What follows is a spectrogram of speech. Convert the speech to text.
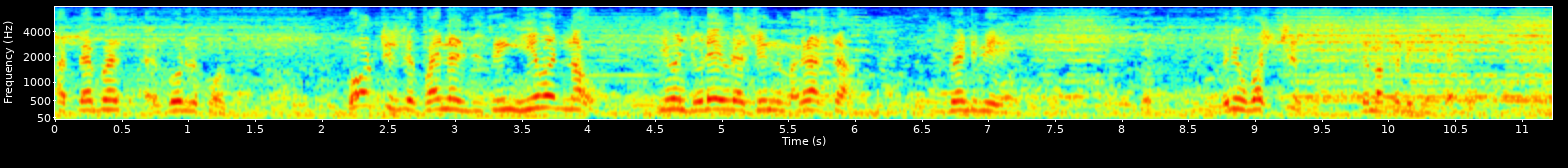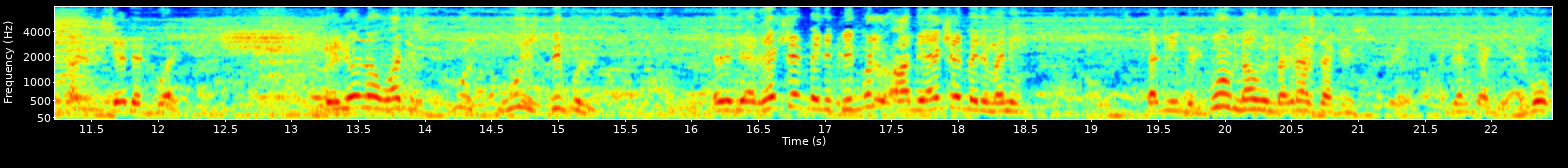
or papers, I go to the court. Court is the final thing, even now. Even today, you have seen the Maharashtra is going to be the very worst democratic in country. Sorry to say that word. They don't know what is who, who is people. Whether they are elected by the people or they are elected by the money. That will be proved now in Maharashtra case. I hope.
